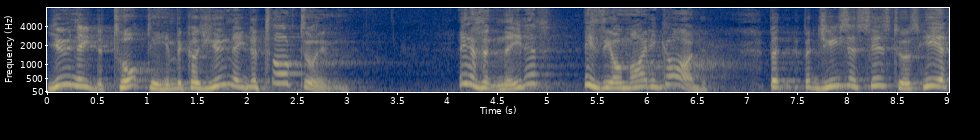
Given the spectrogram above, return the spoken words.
You need to talk to Him because you need to talk to Him. He doesn't need it, He's the Almighty God. But, but Jesus says to us here,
